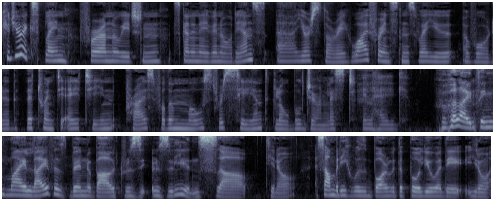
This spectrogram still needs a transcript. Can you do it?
could you explain for a Norwegian Scandinavian audience uh, your story? Why, for instance, were you awarded the 2018 prize for the most resilient global journalist in Hague? Well, I think my life has been about resi resilience. Uh, you know, somebody who was born with a polio at the, you know,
